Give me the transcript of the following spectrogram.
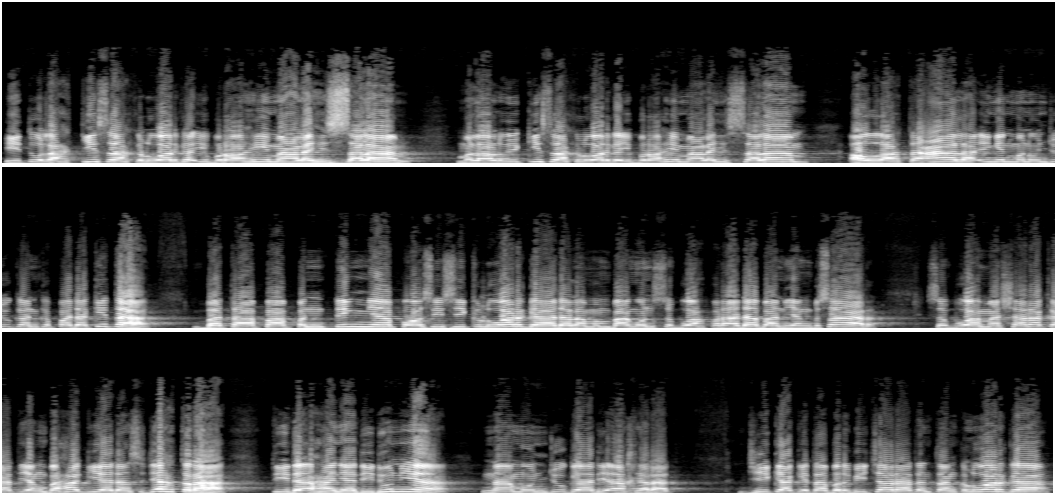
Itulah kisah keluarga Ibrahim alaihissalam. Melalui kisah keluarga Ibrahim alaihissalam, Allah Ta'ala ingin menunjukkan kepada kita betapa pentingnya posisi keluarga dalam membangun sebuah peradaban yang besar sebuah masyarakat yang bahagia dan sejahtera tidak hanya di dunia namun juga di akhirat. Jika kita berbicara tentang keluarga,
